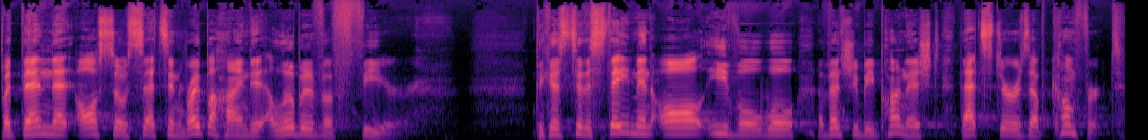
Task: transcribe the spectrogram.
But then that also sets in right behind it a little bit of a fear. Because to the statement, all evil will eventually be punished, that stirs up comfort.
